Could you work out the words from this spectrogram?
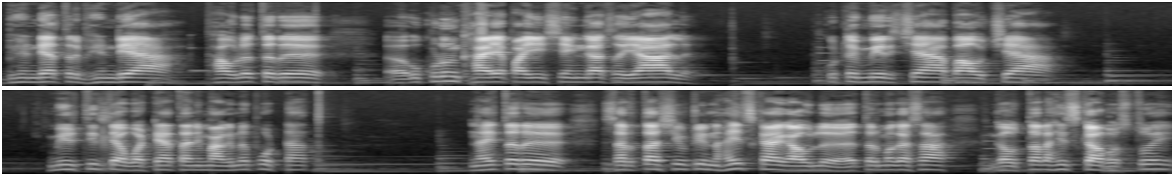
भेंड्या तर भेंड्या फावलं तर उकडून खायला पाहिजे शेंगाचं याल. कुठे मिरच्या बावच्या मिळतील त्या वट्यात आणि मागणं पोटात. नाहीतर सरता शेवटी नाहीच काय गावलं तर मग असा गवताला हिसका बसतोय?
